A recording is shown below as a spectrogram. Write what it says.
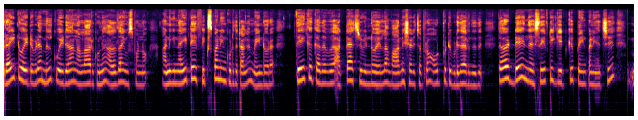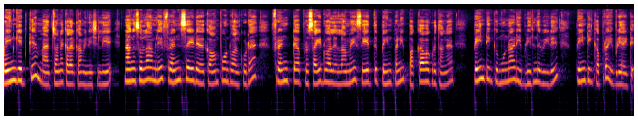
பிரைட் ஒயிட்டை விட மில்க் ஒயிட் தான் நல்லா இருக்கும்னு அதை தான் யூஸ் பண்ணோம். அன்றைக்கி நைட்டே ஃபிக்ஸ் பண்ணி கொடுத்துட்டாங்க மெயின் டோரை தேக்கு கதவு அட்டாச்சு விண்டோ எல்லாம் வார்னிஷ் அடித்தப்புறம் அவுட்புட் இப்படி தான் இருந்தது. தேர்ட் டே இந்த சேஃப்டி கேட்க்கு பெயிண்ட் பண்ணியாச்சு. மெயின் கேட்க்கு மேட்சான கலர் காம்பினேஷன்லேயே நாங்கள் சொல்லாமலே ஃப்ரண்ட் சைடு காம்பவுண்ட் வால் கூட ஃப்ரண்ட்டு அப்புறம் சைடு வால் எல்லாமே சேர்த்து பெயிண்ட் பண்ணி பக்காவாக கொடுத்தாங்க. பெயிண்டிங்க்கு முன்னாடி இப்படி இருந்த வீடு பெயிண்டிங்க்கு அப்புறம் இப்படி ஆகிட்டு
